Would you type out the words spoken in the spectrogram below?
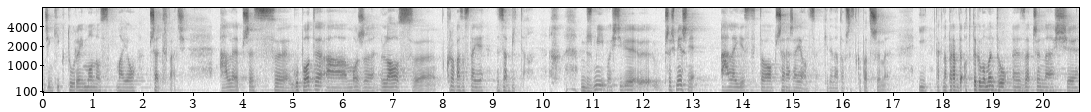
dzięki której monos mają przetrwać. Ale przez e, głupotę, a może los, e, krowa zostaje zabita. Brzmi właściwie e, prześmiesznie, ale jest to przerażające, kiedy na to wszystko patrzymy. I tak naprawdę od tego momentu zaczyna się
